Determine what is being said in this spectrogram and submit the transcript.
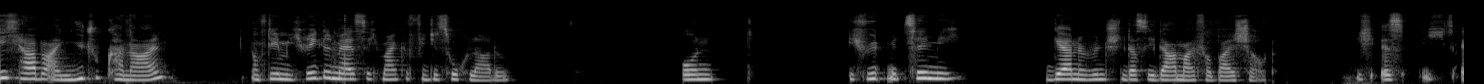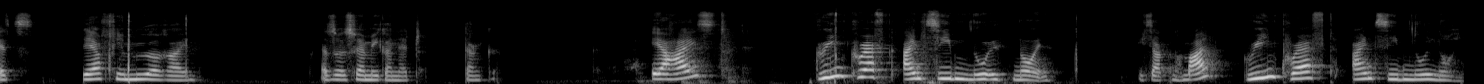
Ich habe einen YouTube-Kanal, auf dem ich regelmäßig Minecraft-Videos hochlade. Und ich würde mir ziemlich gerne wünschen, dass ihr da mal vorbeischaut. Ich esse ich ess sehr viel Mühe rein. Also es wäre mega nett. Danke. Er heißt Greencraft 1709. Ich sag nochmal, Greencraft 1709.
